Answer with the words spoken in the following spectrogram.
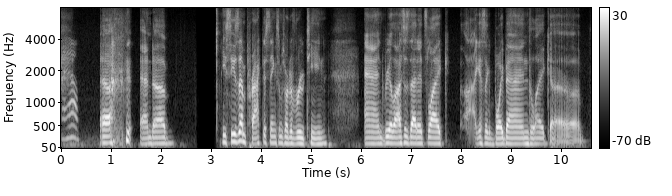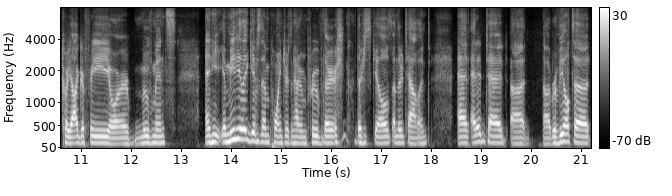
have. uh, and uh, he sees them practicing some sort of routine, and realizes that it's like I guess like boy band like uh, choreography or movements, and he immediately gives them pointers on how to improve their their skills and their talent. And Ed and Ted uh, uh, reveal to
